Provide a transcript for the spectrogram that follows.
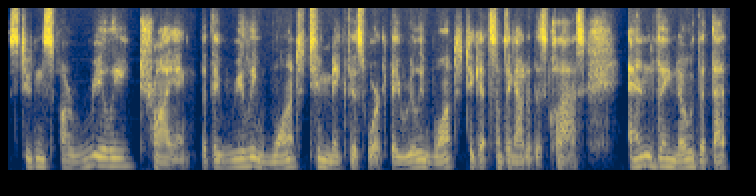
students are really trying, that they really want to make this work. They really want to get something out of this class. And they know that that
